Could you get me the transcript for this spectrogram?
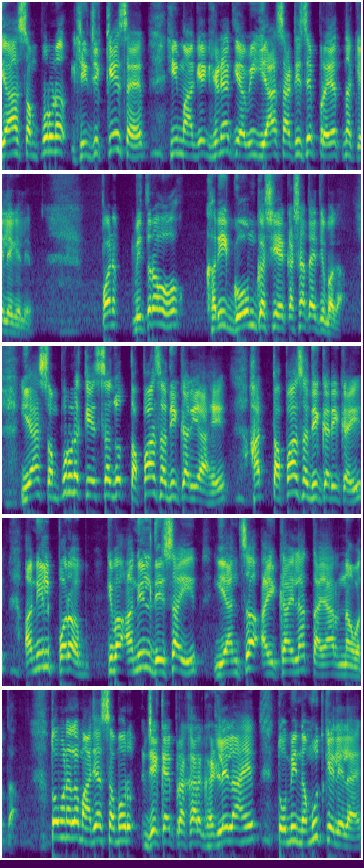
या संपूर्ण ही जी केस आहे ही मागे घेण्यात यावी यासाठीचे प्रयत्न केले गेले. पण मित्र हो खरी गोम कशी आहे कशात आहे ती बघा. या संपूर्ण केसचा जो तपास अधिकारी आहे हा तपास अधिकारी काही अनिल परब किंवा अनिल देसाई यांचं ऐकायला तयार न होता तो म्हणाला माझ्यासमोर जे काही प्रकार घडलेला आहे तो मी नमूद केलेला आहे.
